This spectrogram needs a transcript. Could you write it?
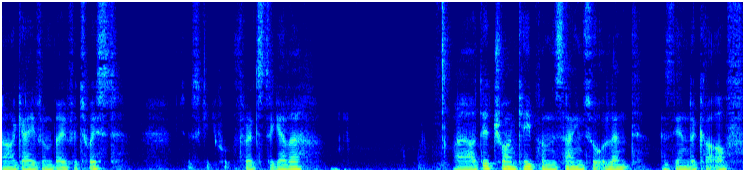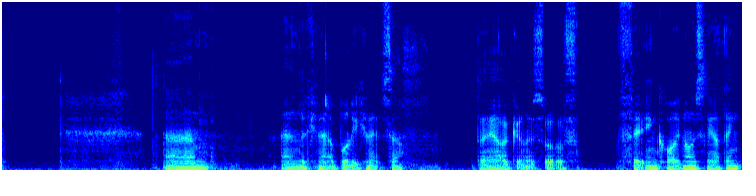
I gave them both a twist just keep all the threads together. Uh, I did try and keep them the same sort of length as the end of cut off. Um, and looking at a bullet connector they are going to sort of fit in quite nicely I think.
